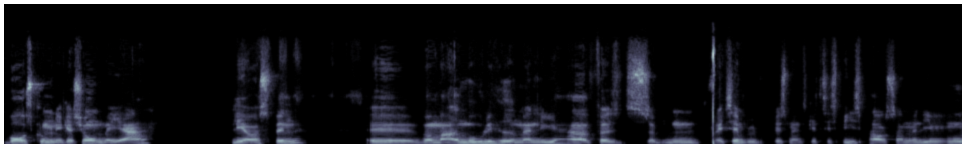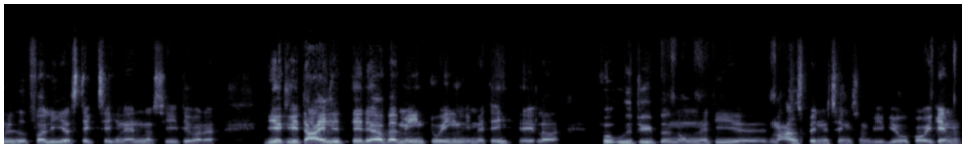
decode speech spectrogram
vores kommunikation med jer bliver også spændende. Øh, hvor meget mulighed man lige har, for, for eksempel hvis man skal til spisepause, så har man lige mulighed for lige at stikke til hinanden og sige, det var da virkelig dejligt det der, hvad mente du egentlig med det? Eller få uddybet nogle af de øh, meget spændende ting, som vi jo går igennem,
